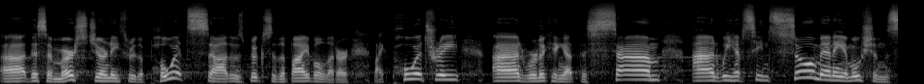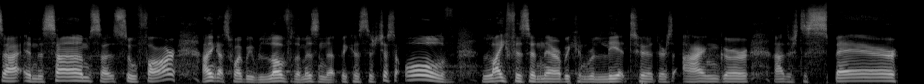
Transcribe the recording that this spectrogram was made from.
uh, this immersed journey through the poets, uh, those books of the Bible that are like poetry, and we're looking at the Psalm, and we have seen so many emotions uh, in the Psalms uh, so far. I think that's why we love them, isn't it? Because there's just all of life is in there. We can relate to it. There's anger, uh, there's despair,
